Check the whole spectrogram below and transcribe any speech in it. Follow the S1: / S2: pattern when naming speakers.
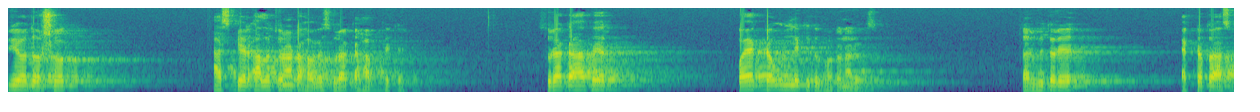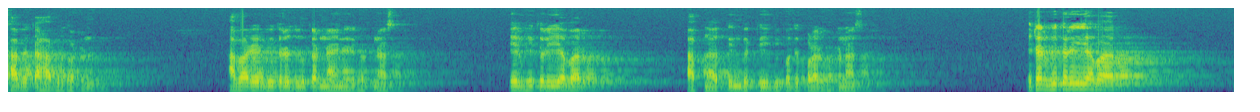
S1: প্রিয় দর্শক, আজকের আলোচনাটা হবে সুরা কাহাব থেকে। সুরা কাহাবের কয়েকটা উল্লেখিত ঘটনা রয়েছে। তার ভিতরে একটা তো আসহাবে কাহাবের ঘটনা, আবার এর ভিতরে জুলকার নাইনের ঘটনা আছে। এর ভিতরেই আবার আপনার তিন ব্যক্তি বিপদে পড়ার ঘটনা আছে। এটার ভিতরেই আবার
